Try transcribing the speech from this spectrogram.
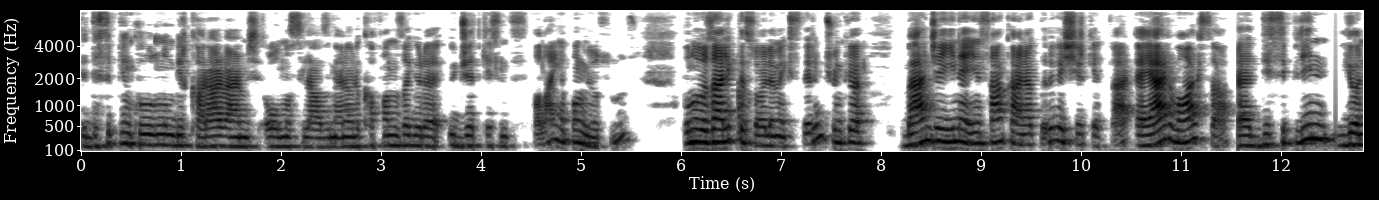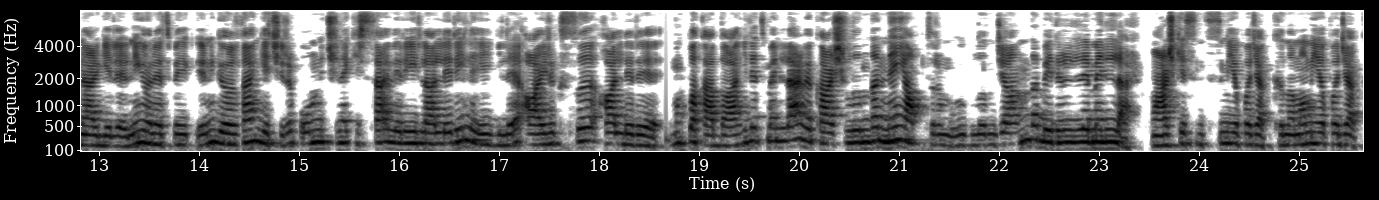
E, disiplin kurulunun bir karar vermiş olması lazım. Yani öyle kafanıza göre ücret kesintisi falan yapamıyorsunuz. Bunu özellikle söylemek isterim çünkü Bence yine insan kaynakları ve şirketler eğer varsa e, disiplin yönergelerini, yönetmeliklerini gözden geçirip onun içine kişisel veri ihlalleriyle ilgili ayrıksı halleri mutlaka dahil etmeliler ve karşılığında ne yaptırım uygulanacağını da belirlemeliler. Maaş kesintisi mi yapacak, kınama mı yapacak,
